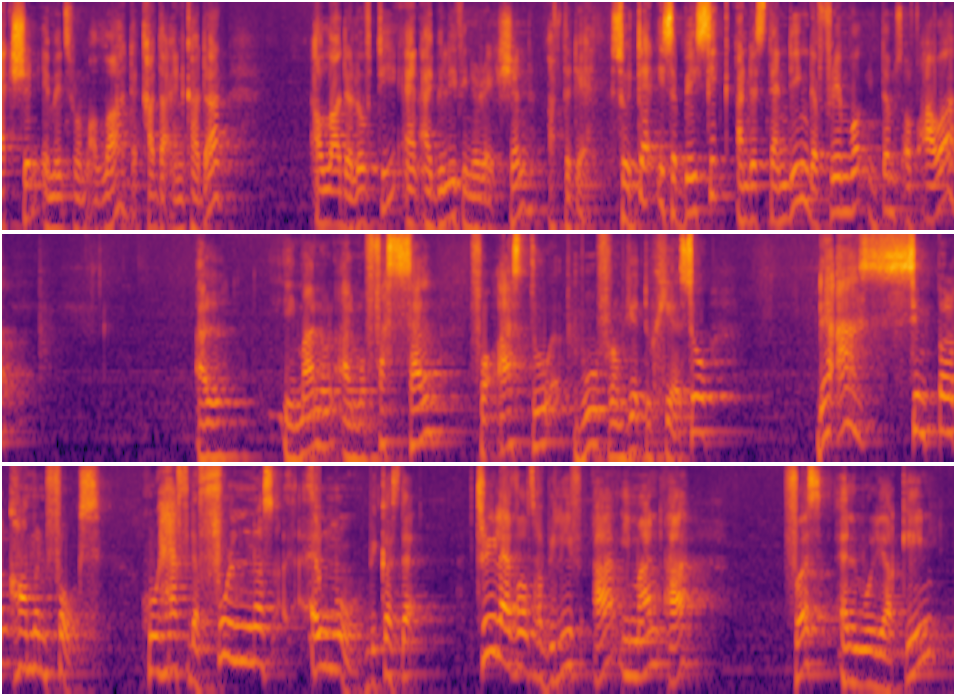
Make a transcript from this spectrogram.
action emanates from Allah the qada and qadar Allah the Lofty, and I believe in resurrection after death. So that is a basic understanding, the framework in terms of our al-imanul al-mufassal for us to move from here to here. So there are simple common folks who have the fullness ilmu because the three levels of belief are iman are first ilmul yaqin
